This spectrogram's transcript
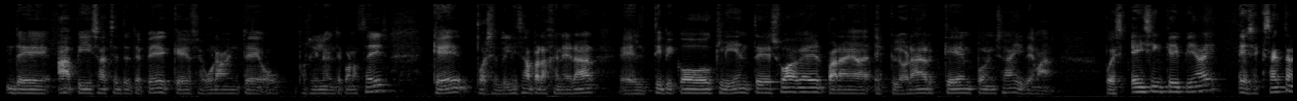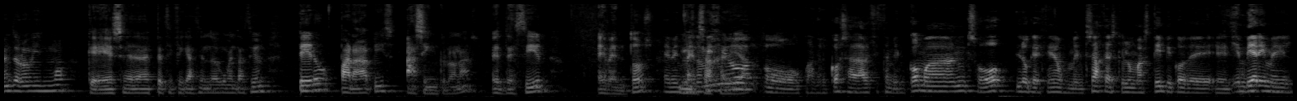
de APIs HTTP que seguramente o posiblemente conocéis que pues se utiliza para generar el típico cliente Swagger, para explorar qué endpoints hay y demás. Pues Async API es exactamente lo mismo que esa especificación de documentación, pero para APIs asíncronas, es decir, eventos, eventos mensajería. o cualquier cosa, a veces también commands o lo que decíamos, mensajes, que es lo más típico de Eso. enviar email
